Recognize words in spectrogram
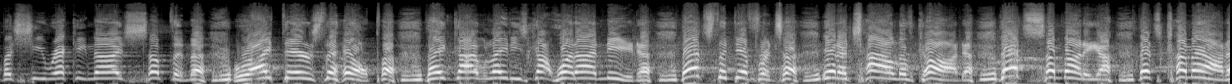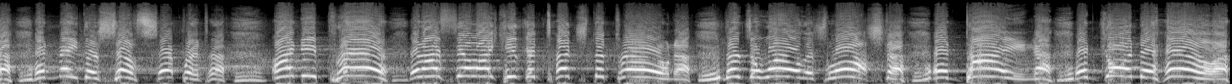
but she recognized something. right there's the help. they got, ladies, got what I need. that's the difference in a child of God. That's somebody uh, that's come out uh, and made themselves separate. Uh, I need prayer, and I feel like you can touch the throne. There's a world that's lost and dying and going to hell,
